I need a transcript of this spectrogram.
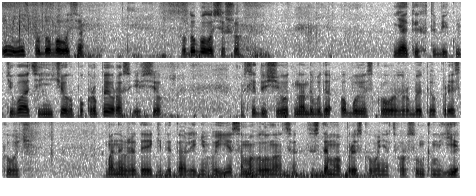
І мені сподобалося. Сподобалося, що ніяких тобі культивацій, нічого, покропив раз і все. На слідуючий год треба буде обов'язково зробити оприскувач. У мене вже деякі деталі в нього є. Саме головна це система оприскування з форсунками є.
